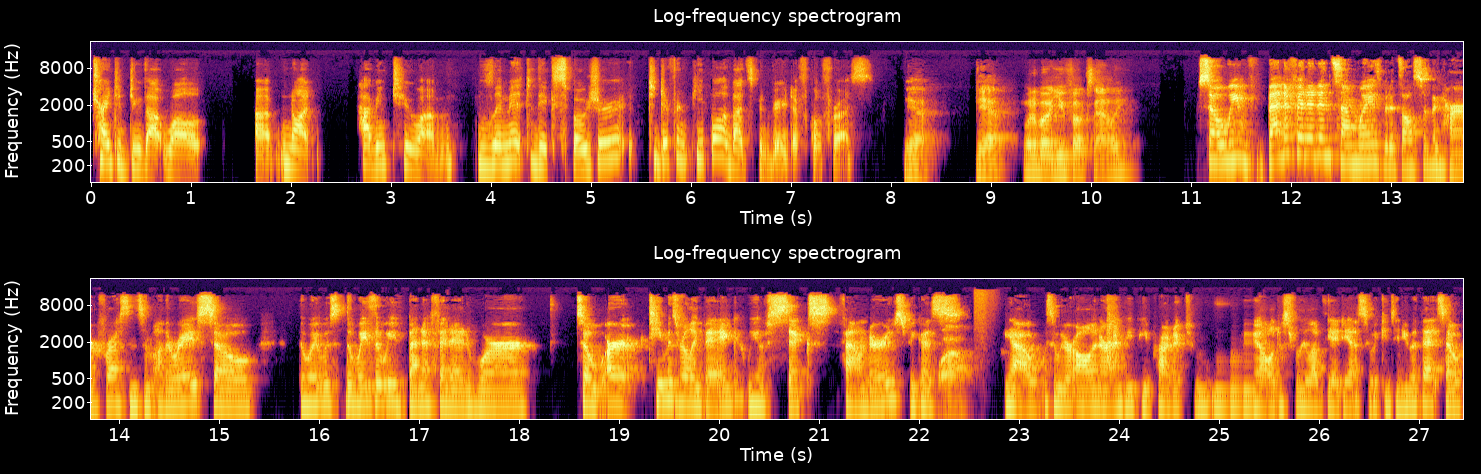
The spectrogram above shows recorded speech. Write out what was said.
trying to do that while uh, not having to um, limit the exposure to different people that's been very difficult for us. Yeah yeah what about you folks natalie so we've benefited in some ways but it's also been hard for us in some other ways so the way was the ways that we've benefited were so our team is really big we have six founders because wow yeah, so we were all in our MVP project. We all just really loved the idea, so we continued with it. So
